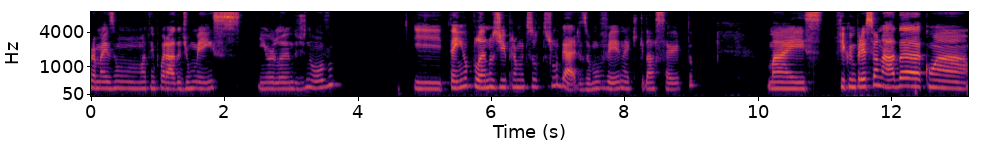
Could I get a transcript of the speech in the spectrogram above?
para mais um, uma temporada de um mês em Orlando de novo. E tenho planos de ir para muitos outros lugares. Vamos ver, né, o que, que dá certo. mas fico impressionada com a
